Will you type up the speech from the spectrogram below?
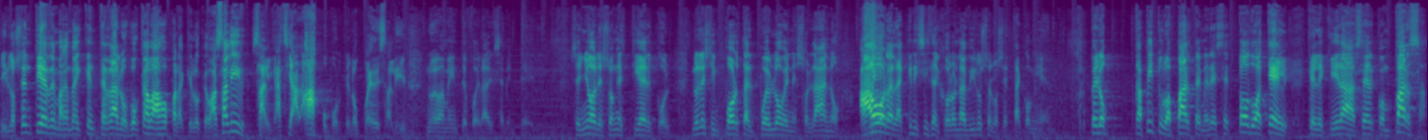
y los entierren, van a tener que enterrarlos boca abajo para que lo que va a salir salga hacia abajo, porque no puede salir nuevamente fuera del cementerio. Señores, son estiércol, no les importa el pueblo venezolano. Ahora la crisis del coronavirus se los está comiendo. Pero capítulo aparte merece todo aquel que le quiera hacer comparsa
